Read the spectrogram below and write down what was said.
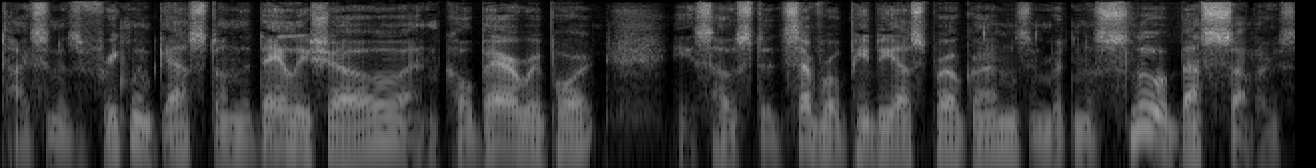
Tyson is a frequent guest on The Daily Show and Colbert Report. He's hosted several PBS programs and written a slew of bestsellers.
